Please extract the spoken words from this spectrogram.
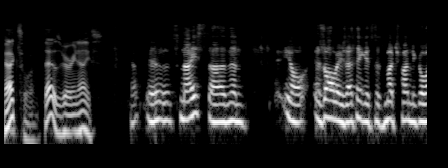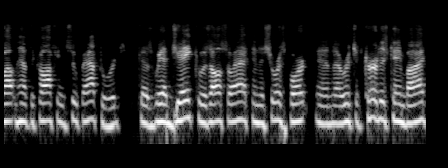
Excellent. That was very nice. Yep, It's nice. Uh, and then, you know, as always, I think it's as much fun to go out and have the coffee and soup afterwards because we had Jake, who was also acting in Shore Sport, and uh, Richard Curtis came by.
